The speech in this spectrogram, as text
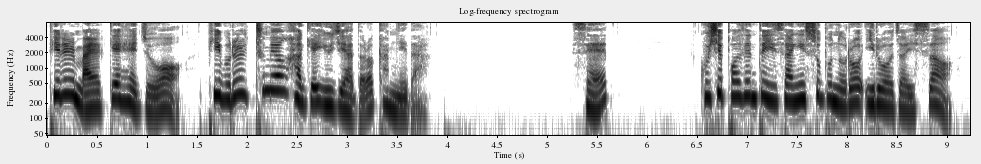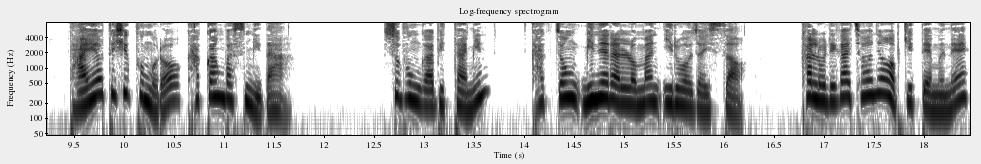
피를 맑게 해주어 피부를 투명하게 유지하도록 합니다. 셋, 90% 이상이 수분으로 이루어져 있어 다이어트 식품으로 각광받습니다. 수분과 비타민, 각종 미네랄로만 이루어져 있어 칼로리가 전혀 없기 때문에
